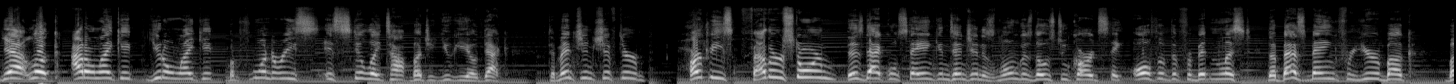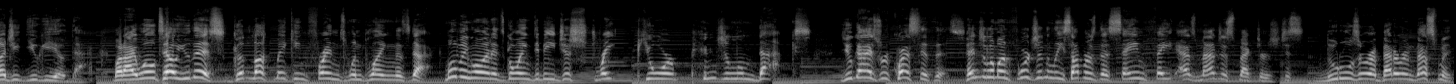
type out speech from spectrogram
Yeah, look, I don't like it, you don't like it, but Floowandereeze is still a top budget Yu-Gi-Oh deck. Dimension Shifter, Harpy's Featherstorm. This deck will stay in contention as long as those two cards stay off of the Forbidden list. The best bang for your buck budget Yu-Gi-Oh deck. But I will tell you this, good luck making friends when playing this deck. Moving on, it's going to be just straight pure Pendulum decks. You guys requested this. Pendulum unfortunately suffers the same fate as Magispecters, just noodles are a better investment.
